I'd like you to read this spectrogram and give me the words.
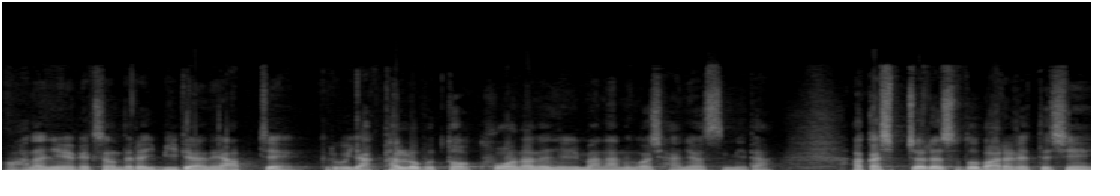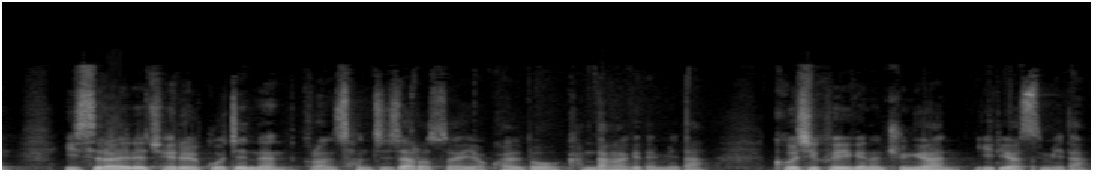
어, 하나님의 백성들을 미디안의 압제 그리고 약탈로부터 구원하는 일만 하는 것이 아니었습니다. 아까 10절에서도 말을 했듯이 이스라엘의 죄를 꾸짖는 그런 선지자로서의 역할도 감당하게 됩니다. 그것이 그에게는 중요한 일이었습니다.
